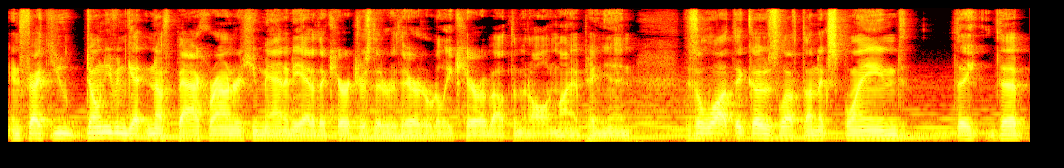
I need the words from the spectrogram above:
In fact, you don't even get enough background or humanity out of the characters that are there to really care about them at all, in my opinion. There's a lot that goes left unexplained. The the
